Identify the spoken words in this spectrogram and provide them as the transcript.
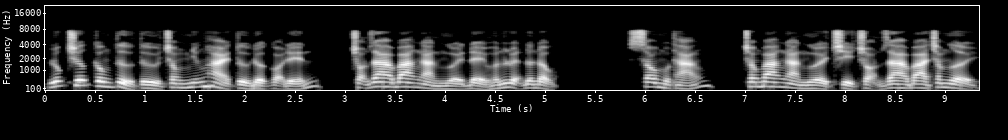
Lúc trước công tử từ trong những hải tử được gọi đến, chọn ra ba ngàn người để huấn luyện đơn độc. Sau một tháng, trong ba ngàn người chỉ chọn ra ba trăm người,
